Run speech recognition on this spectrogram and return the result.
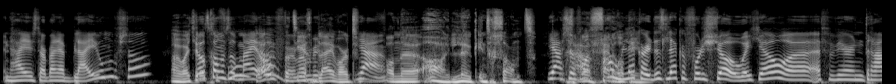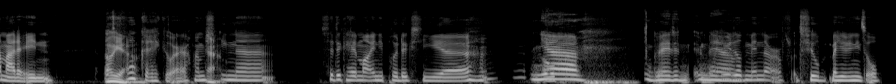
En hij is daar bijna blij om of zo. Oh, had je kwam het op mij Ja, over, Dat hij echt blij wordt. Ja. Van, eh, oh, leuk, interessant. Ja, zo van, oh lekker, dit is lekker voor de show, weet je wel. Eh, even weer een drama erin. Dat Oh ja. kreeg ik heel erg. Maar misschien eh, zit ik helemaal in die productie. eh Ja, ik weet het. Ja. jullie dat minder? Of het viel bij jullie niet op?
